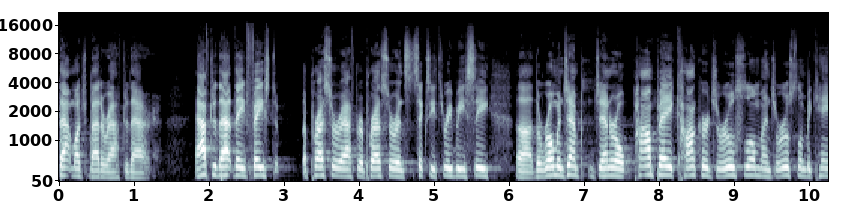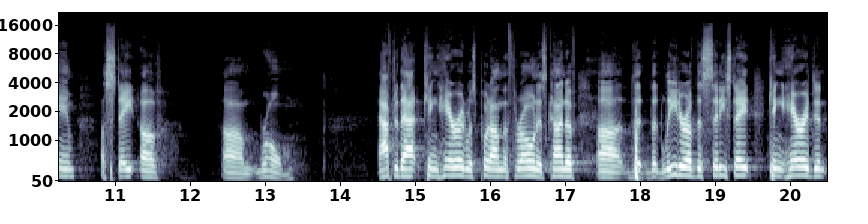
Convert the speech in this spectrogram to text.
that much better after that. After that, they faced oppressor after oppressor in 63 BC. Uh, the Roman gen- general Pompey conquered Jerusalem, and Jerusalem became a state of um, Rome. After that, King Herod was put on the throne as kind of uh, the, the leader of the city state. King Herod didn't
